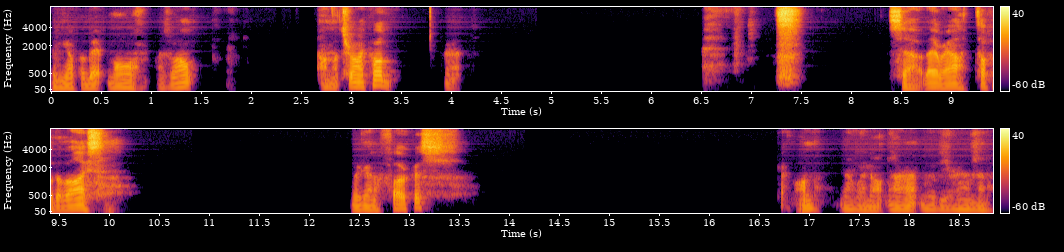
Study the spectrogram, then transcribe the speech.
bring you up a bit more as well on the tripod. Right. So there we are, top of the vise. We're going to focus. Come on. No, we're not. All right, move you around then.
